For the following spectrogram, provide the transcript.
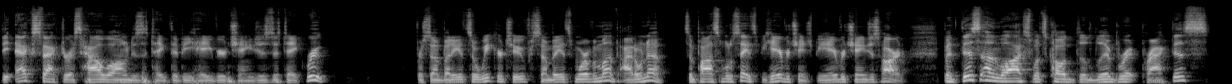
the x factor is how long does it take the behavior changes to take root for somebody it's a week or two. For somebody it's more of a month. I don't know. It's impossible to say. It's behavior change. Behavior change is hard. But this unlocks what's called deliberate practice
